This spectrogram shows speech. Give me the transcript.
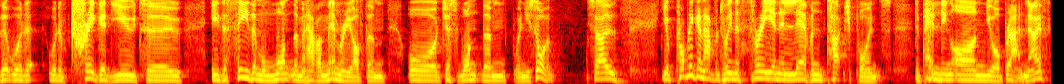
that would would have triggered you to either see them and want them and have a memory of them or just want them when you saw them. So you're probably going to have between a 3 and 11 touch points depending on your brand. Now, if,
